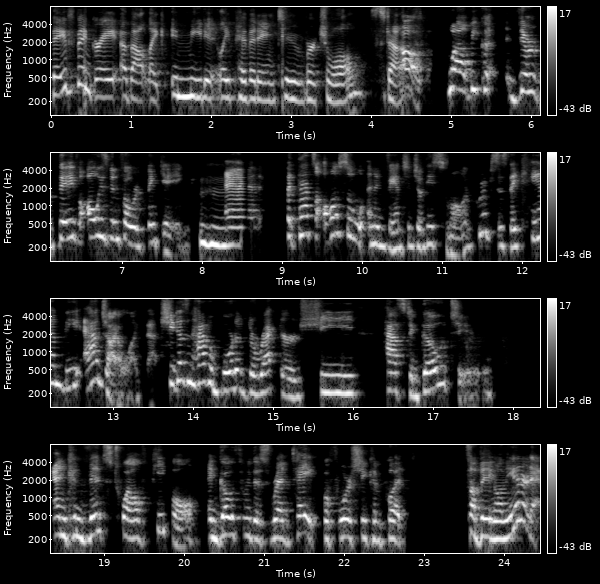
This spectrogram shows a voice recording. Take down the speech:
they've been great about like immediately pivoting to virtual stuff. Oh, well, because they're they've always been forward thinking. Mm-hmm. And but that's also an advantage of these smaller groups is they can be agile like that. She doesn't have a board of directors she has to go to and convince 12 people and go through this red tape before she can put something on the internet.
